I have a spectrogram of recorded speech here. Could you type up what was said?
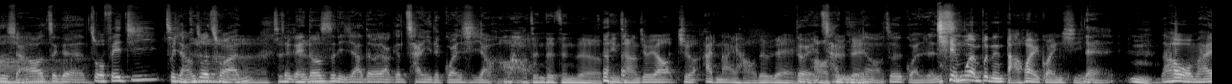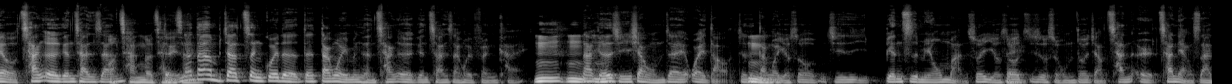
是想要这个坐飞机，不想要坐船这个你都私底下都要跟参一的关系要好。真的真的，平常就要 就要按耐好，对不对？对，好参对不对？一哦，这是管人事千万不能打坏关系。对，嗯，然后我们还有参二跟参三哦，，参二参对，那，当然比较正规的的单位里面，可能参二跟参三会分开。嗯嗯，那可是其实像我们在外岛，就是单位有时候其实编制没有满，所以有时候就是我们都讲参二、参两三，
